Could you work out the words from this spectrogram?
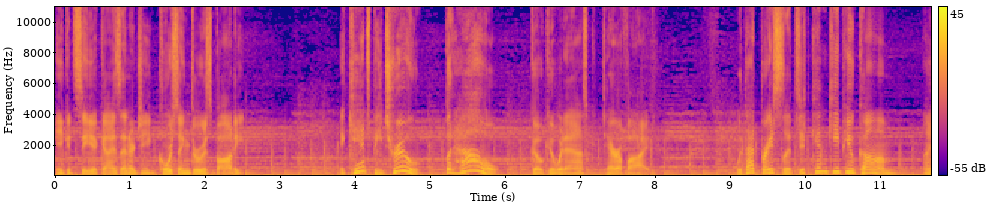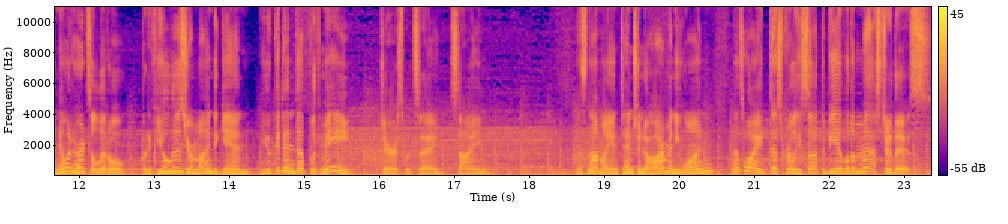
He could see Hakai's energy coursing through his body. It can't be true, but how? Goku would ask, terrified. With that bracelet, it can keep you calm. I know it hurts a little, but if you lose your mind again, you could end up with me, Jerez would say, sighing. It's not my intention to harm anyone. That's why I desperately sought to be able to master this,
